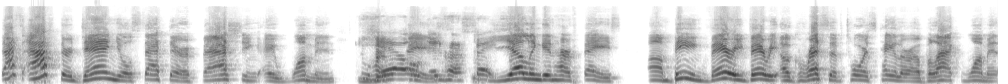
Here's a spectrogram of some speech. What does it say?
That's after Daniel sat there bashing a woman to her face, in her face, yelling in her face um, being very, very aggressive towards Taylor, a black woman.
